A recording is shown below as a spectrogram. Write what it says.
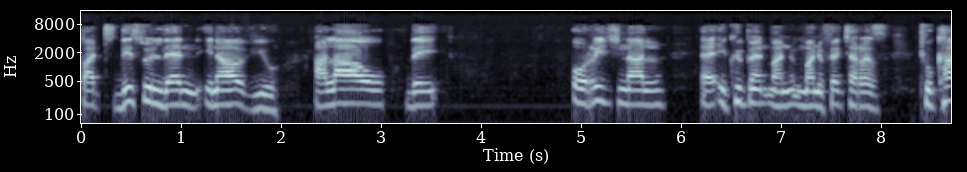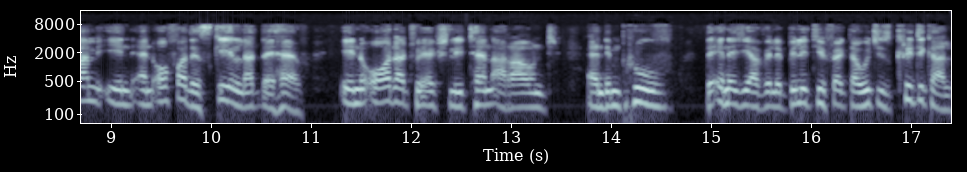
but this will then, in our view, allow the original uh, equipment man- manufacturers to come in and offer the skill that they have in order to actually turn around and improve the energy availability factor, which is critical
